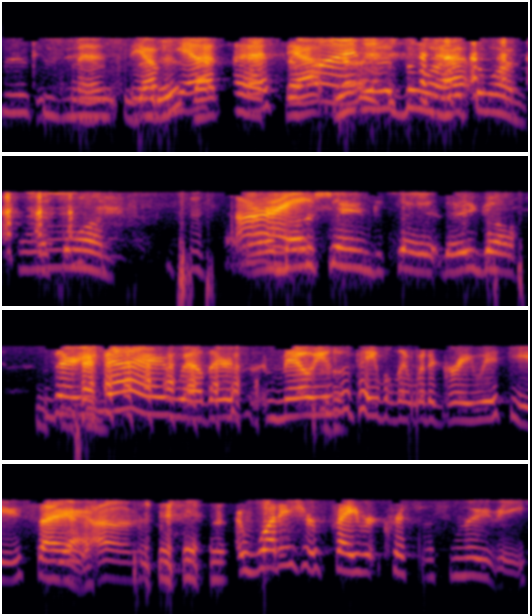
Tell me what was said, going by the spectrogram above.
is you. Christmas, Is that yep, it? yep That's it. that's the Yep. one Yeah, yeah, that's the one. Yep. That's the one. That's the one. All I'm right. not ashamed to say it. There you go. There you go. Well, there's millions of people that would agree with you. So, Yeah. um, what is your favorite Christmas movie?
